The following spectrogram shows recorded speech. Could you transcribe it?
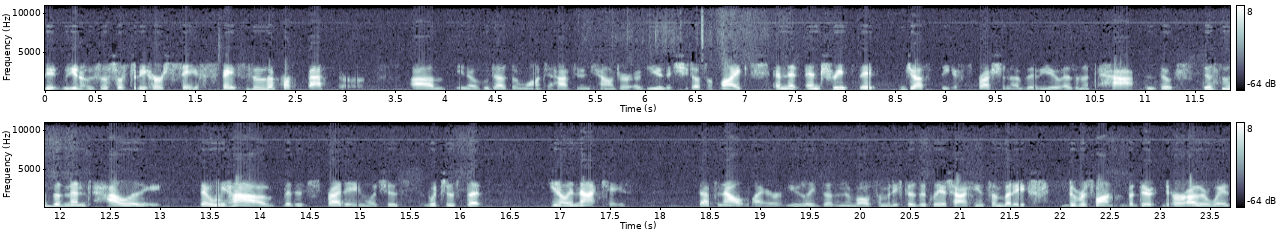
it you know, this is supposed to be her safe space. This is a professor. Um, you know, who doesn't want to have to encounter a view that she doesn't like, and that and treats it just the expression of the view as an attack. And so, this is the mentality that we have that is spreading, which is which is that, you know, in that case, that's an outlier. Usually, it doesn't involve somebody physically attacking somebody. The response, but there there are other ways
